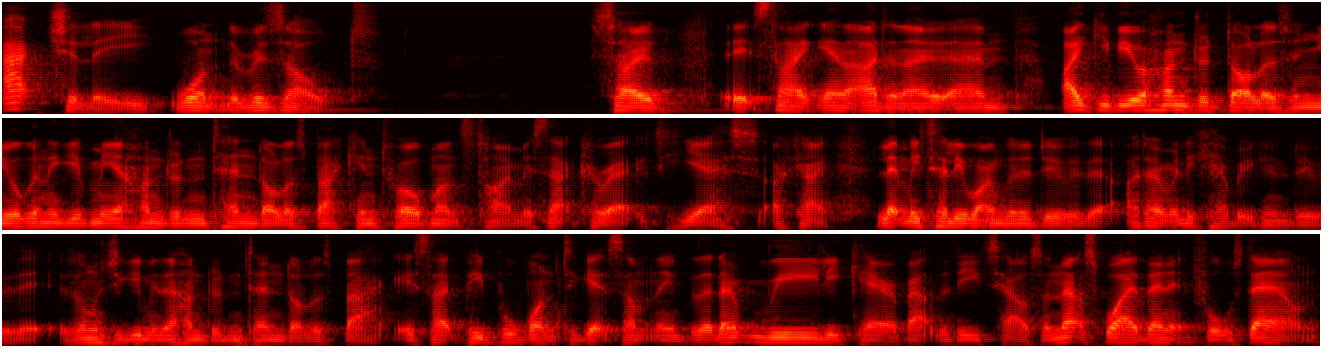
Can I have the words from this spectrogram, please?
actually want the result. So it's like you know I don't know. Um, I give you a hundred dollars, and you're going to give me a hundred and ten dollars back in twelve months' time. Is that correct? Yes. Okay. Let me tell you what I'm going to do with it. I don't really care what you're going to do with it, as long as you give me the hundred and ten dollars back. It's like people want to get something, but they don't really care about the details, and that's why then it falls down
